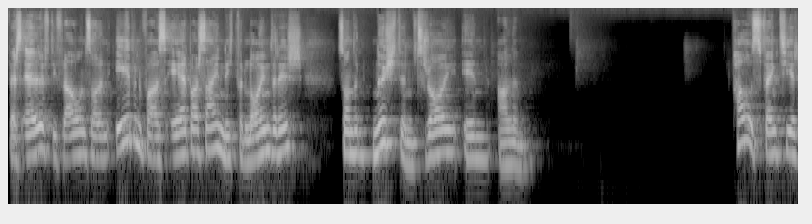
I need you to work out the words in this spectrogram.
Vers 11, die Frauen sollen ebenfalls ehrbar sein, nicht verleumderisch, sondern nüchtern, treu in allem. Paulus fängt hier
